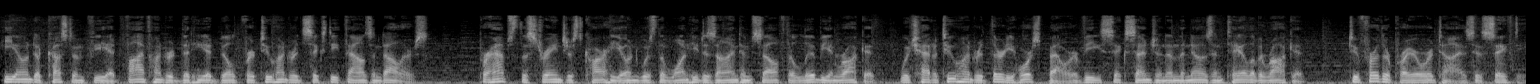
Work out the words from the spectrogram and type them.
He owned a custom Fiat 500 that he had built for $260,000. Perhaps the strangest car he owned was the one he designed himself the Libyan Rocket, which had a 230 horsepower V6 engine and the nose and tail of a rocket. To further prioritize his safety,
